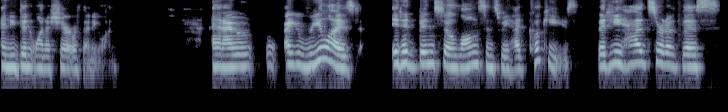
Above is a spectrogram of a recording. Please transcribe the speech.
and he didn't want to share with anyone. And I I realized it had been so long since we had cookies that he had sort of this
